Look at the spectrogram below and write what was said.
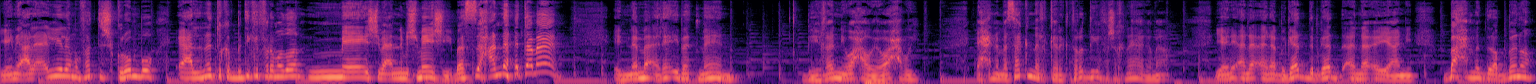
يعني على الأقل لما مفتش كرومبو إعلاناته كانت بتيجي في رمضان ماشي يعني مش ماشي بس حنها تمام. إنما ألاقي باتمان بيغني وحوي يا وحوي. إحنا مسكنا الكاركترات دي فشخناها يا جماعة. يعني أنا أنا بجد بجد أنا يعني بحمد ربنا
